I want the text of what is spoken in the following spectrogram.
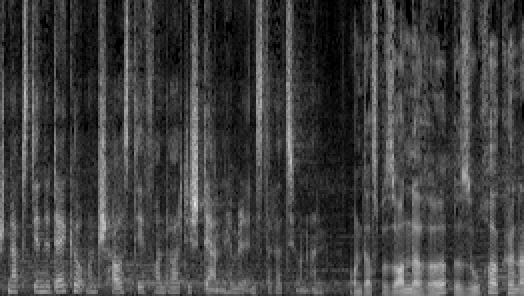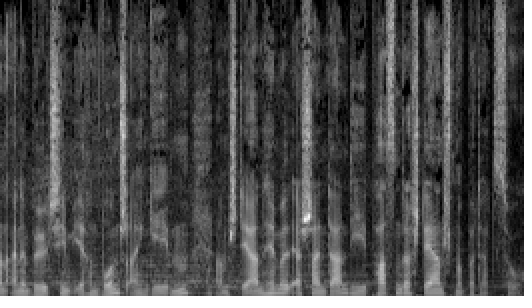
schnappst dir eine Decke und schaust dir von dort die Sternenhimmelinstallation an. Und das Besondere, Besucher können an einem Bildschirm ihren Wunsch eingeben. Am Sternhimmel erscheint dann die passende Sternschnuppe dazu.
